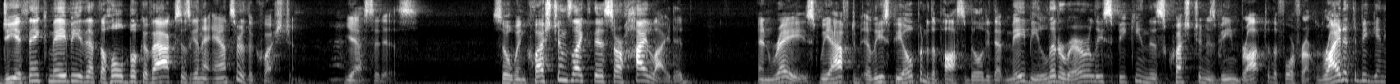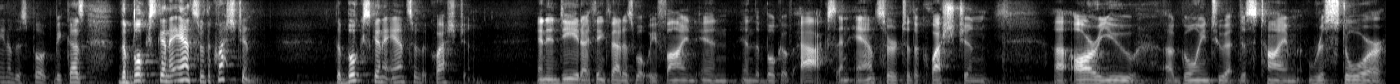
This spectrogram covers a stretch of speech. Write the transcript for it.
Do you think maybe that the whole book of Acts is going to answer the question? Yes, it is. So when questions like this are highlighted and raised, we have to at least be open to the possibility that maybe, literarily speaking, this question is being brought to the forefront right at the beginning of this book because the book's going to answer the question. The book's going to answer the question. And indeed, I think that is what we find in, in the book of Acts an answer to the question uh, Are you uh, going to, at this time, restore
